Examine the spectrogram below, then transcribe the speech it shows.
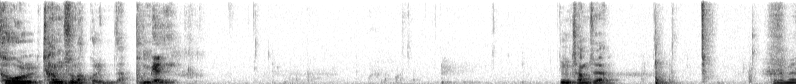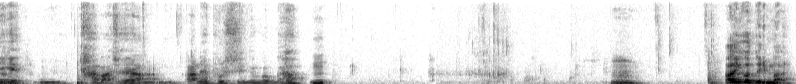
서울 장수 막걸리입니다 분명히 응 장수야 그러면 이게- 음, 다 마셔야 음, 안에 볼 수 있는 건가? 음. 음. 아 이거 느린 말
